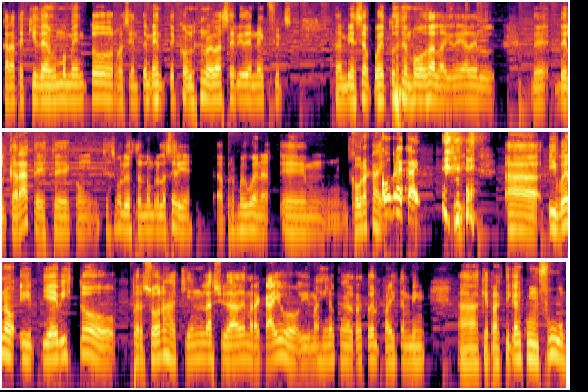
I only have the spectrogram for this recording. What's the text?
Karate Kid en un momento recientemente con la nueva serie de Netflix, también se ha puesto de moda la idea del, del karate, este, con, ya se me olvidó hasta el nombre de la serie, ah, pero es muy buena, em, Cobra Kai. Cobra Kai. Ah, y bueno, y, he visto personas aquí en la ciudad de Maracaibo, imagino que en el resto del país también, ah, que practican kung fu.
